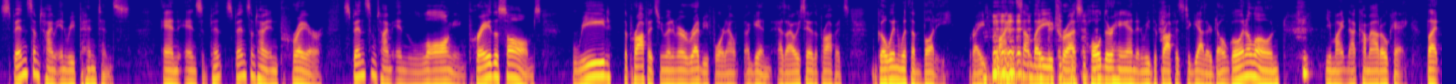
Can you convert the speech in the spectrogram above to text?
spend some time in repentance and and spend some time in prayer spend some time in longing pray the psalms read the prophets you may have never read before now again as i always say to the prophets go in with a buddy right? Find somebody you trust hold their hand and read the prophets together. Don't go in alone. You might not come out okay. But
